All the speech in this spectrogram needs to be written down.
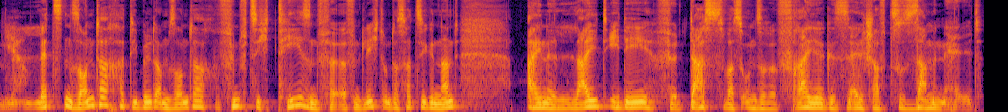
Ja. Letzten Sonntag hat die Bild am Sonntag 50 Thesen veröffentlicht und das hat sie genannt eine Leitidee für das, was unsere freie Gesellschaft zusammenhält.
